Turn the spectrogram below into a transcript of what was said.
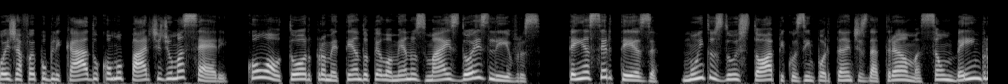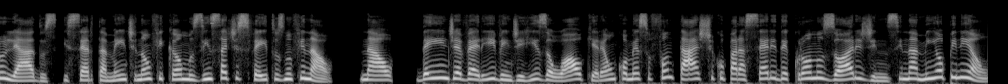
pois já foi publicado como parte de uma série, com o autor prometendo pelo menos mais dois livros. Tenha certeza, muitos dos tópicos importantes da trama são bem embrulhados e certamente não ficamos insatisfeitos no final. Now, The End Ever Even de Risa Walker é um começo fantástico para a série The Chronos Origins e, na minha opinião,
